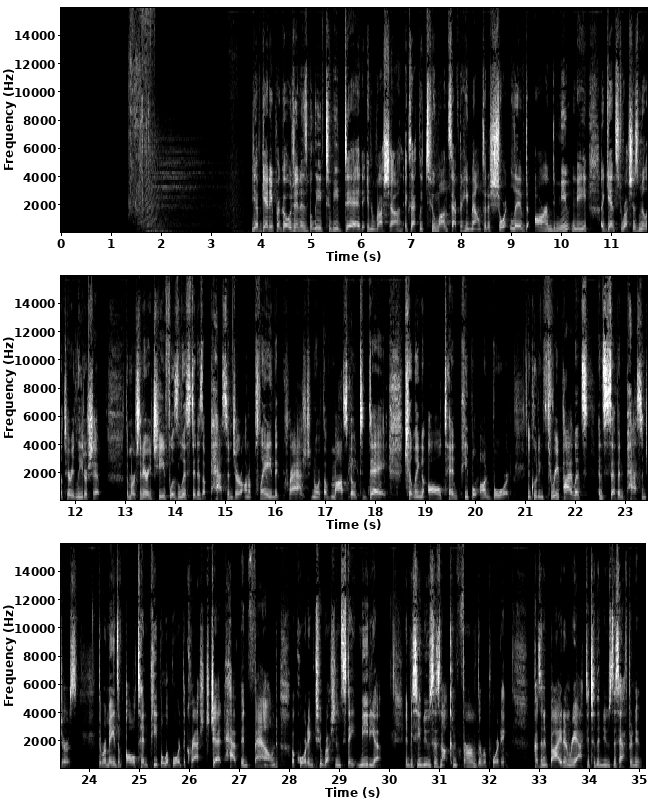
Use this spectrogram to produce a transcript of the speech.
Yevgeny Prigozhin is believed to be dead in Russia exactly two months after he mounted a short-lived armed mutiny against Russia's military leadership. The mercenary chief was listed as a passenger on a plane that crashed north of Moscow today, killing all 10 people on board, including three pilots and seven passengers. The remains of all 10 people aboard the crashed jet have been found, according to Russian state media. NBC News has not confirmed the reporting. President Biden reacted to the news this afternoon.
